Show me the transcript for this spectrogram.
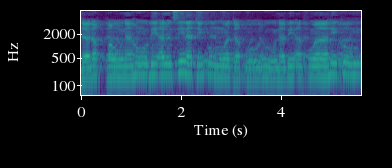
تلقونه بألسنتكم وتقولون بأفواهكم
